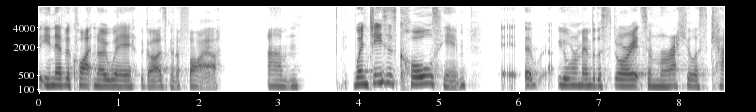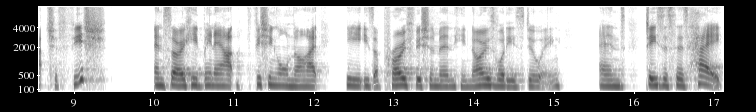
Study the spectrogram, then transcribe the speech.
that you never quite know where the guy's going to fire. Um, when Jesus calls him, eh, eh, you'll remember the story, it's a miraculous catch of fish. And so he'd been out fishing all night. He is a pro fisherman, he knows what he's doing. And Jesus says, Hey,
